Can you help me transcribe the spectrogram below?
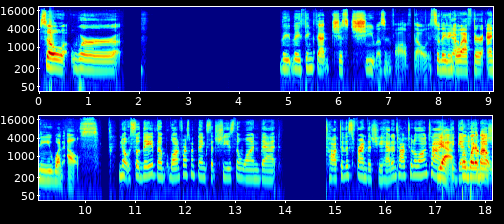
So we're they they think that just she was involved though, so they didn't Yeah. go after anyone else. no, so they the law enforcement thinks that she's the one that talked to this friend that she hadn't talked to in a long time. yeah, to get but what about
